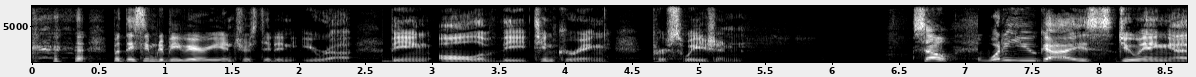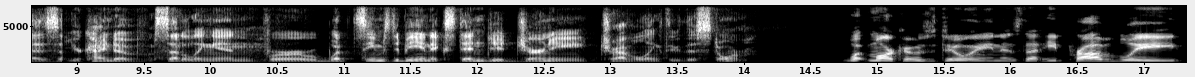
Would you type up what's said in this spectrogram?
but they seem to be very interested in Ira being all of the tinkering persuasion. So, what are you guys doing as you're kind of settling in for what seems to be an extended journey traveling through this storm? What Marco's doing is that he'd probably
